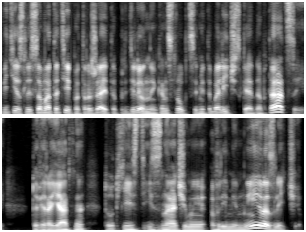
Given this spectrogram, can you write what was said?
Ведь если соматотип отражает определенные конструкции метаболической адаптации, то, вероятно, тут есть и значимые временные различия,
